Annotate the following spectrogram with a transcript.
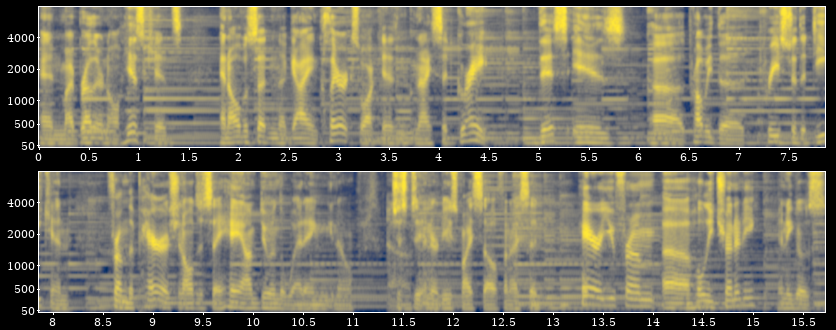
and my brother and all his kids. And all of a sudden, a guy in clerics walked in, and I said, "Great, this is uh, probably the priest or the deacon." From the parish, and I'll just say, "Hey, I'm doing the wedding," you know, just to introduce myself. And I said, "Hey, are you from uh, Holy Trinity?" And he goes,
